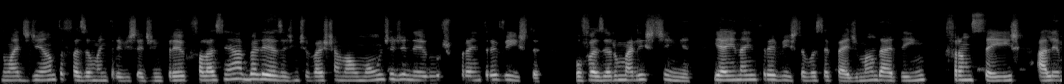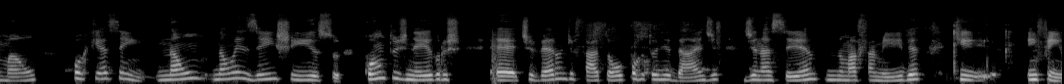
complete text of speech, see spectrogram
não adianta fazer uma entrevista de emprego e falar assim, ah, beleza, a gente vai chamar um monte de negros para entrevista, vou fazer uma listinha. E aí na entrevista você pede mandarim, francês, alemão, porque assim não não existe isso. Quantos negros é, tiveram de fato a oportunidade de nascer numa família que, enfim,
